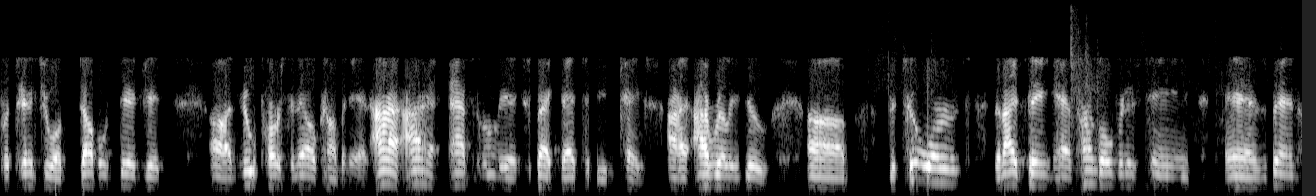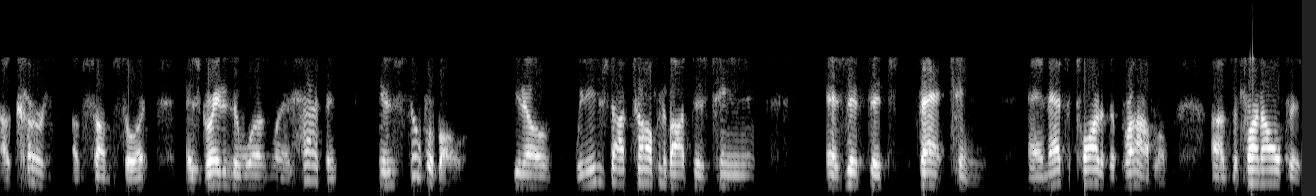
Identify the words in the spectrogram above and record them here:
potential of double digit uh, new personnel coming in. I, I absolutely expect that to be the case. I, I really do. Uh, the two words that I think has hung over this team and has been a curse of some sort, as great as it was when it happened, is Super Bowl. You know, we need to stop talking about this team as if it's that team. And that's part of the problem. Uh, the front office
